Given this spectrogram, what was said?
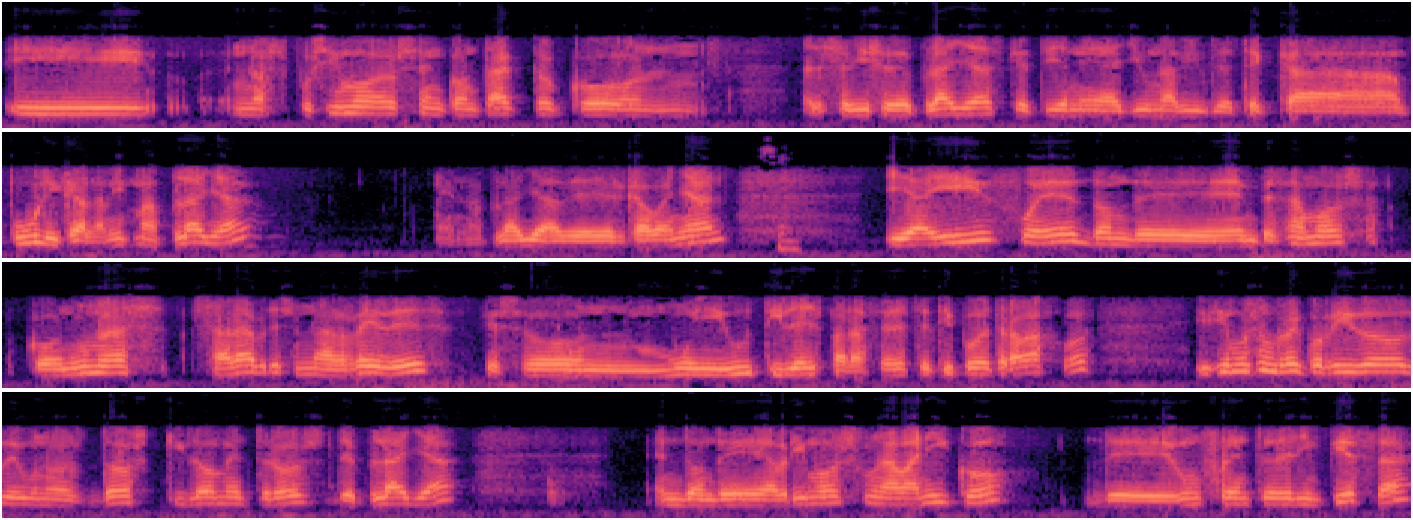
y nos pusimos en contacto con el servicio de playas que tiene allí una biblioteca pública en la misma playa, la playa del Cabañal, y ahí fue donde empezamos con unas salabres, unas redes que son muy útiles para hacer este tipo de trabajos. Hicimos un recorrido de unos dos kilómetros de playa en donde abrimos un abanico de un frente de limpieza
